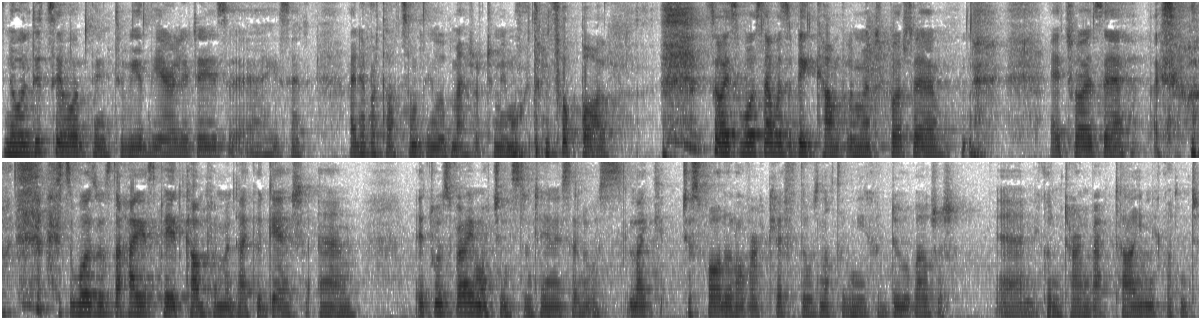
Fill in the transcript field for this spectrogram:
Noel did say one thing to me in the early days. Uh, he said, "I never thought something would matter to me more than football." so I suppose that was a big compliment, but um, it was, uh, I, suppose, was the highest paid compliment I could get. Um, it was very much instantaneous, and it was like just falling over a cliff. There was nothing you could do about it. Um, you couldn't turn back time. You couldn't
